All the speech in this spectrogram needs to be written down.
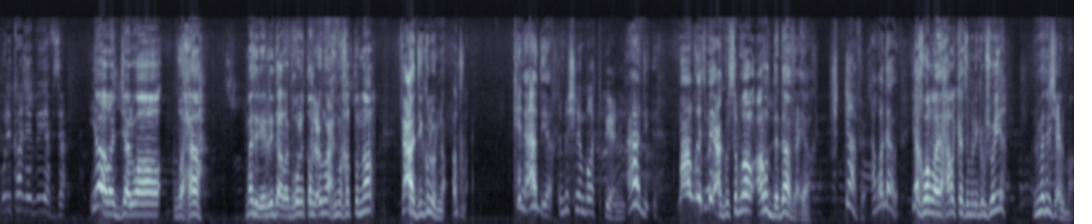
واللي كان يبي يفزع. يا رجال واضحة. ما أدري اللي دار يبغون يطلعون واحد من خط النار؟ فعادي يقولون لنا اطلع. كذا عادي يا أخي. طيب ليش اليوم بغيت تبيعني؟ عادي. ما أبغى ابيعك بس أبغى أرد أدافع يا أخي. إيش تدافع؟ أبغى أدافع. يا أخي والله يا حركتهم اللي قبل شوية اللي ما أدري إيش علمها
